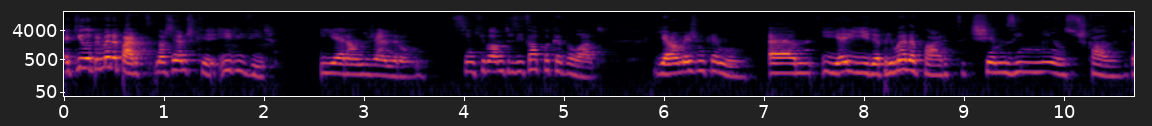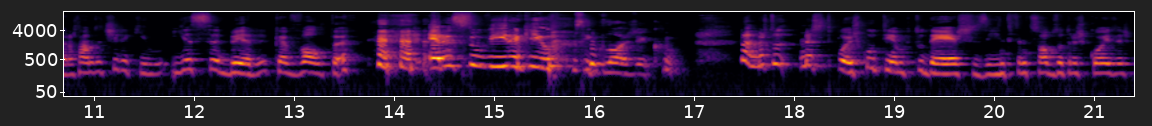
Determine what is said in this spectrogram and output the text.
Aquilo, a primeira parte, nós tivemos que ir e vir. E eram do género 5km e tal para cada lado. E era o mesmo caminho. Um, e a ir, a primeira parte, descemos imenso escadas. Então nós estávamos a descer aquilo e a saber que a volta era subir aquilo. Psicológico. Pronto, mas, tu- mas depois, com o tempo, tu desces e entretanto sobes outras coisas.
